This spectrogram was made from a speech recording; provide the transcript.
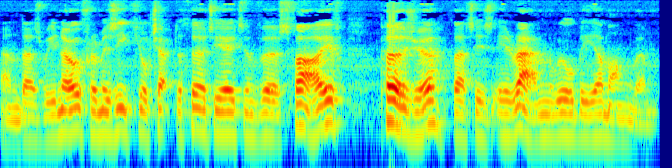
and as we know from Ezekiel chapter 38 and verse 5, Persia, that is Iran, will be among them.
